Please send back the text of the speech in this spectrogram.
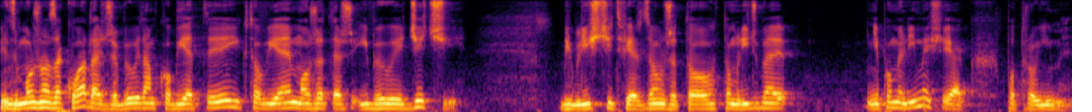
Więc można zakładać, że były tam kobiety i kto wie, może też i były dzieci. Bibliści twierdzą, że to, tą liczbę nie pomylimy się, jak potroimy.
